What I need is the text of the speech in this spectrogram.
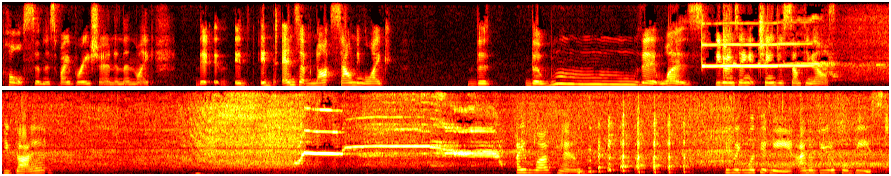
pulse and this vibration, and then like it it, it ends up not sounding like the the woo that it was. You know what I'm saying? It changes something else. You got it? I love him. He's like, look at me. I'm a beautiful beast.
